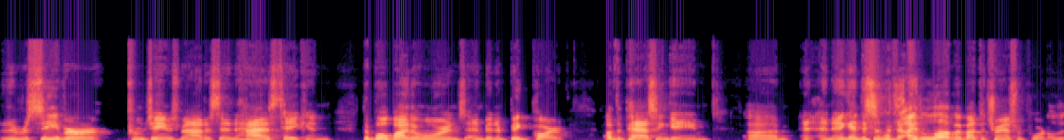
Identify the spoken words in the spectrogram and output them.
the receiver from James Madison has taken the bull by the horns and been a big part of the passing game. Um, and, and, again, this is what I love about the transfer portal.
